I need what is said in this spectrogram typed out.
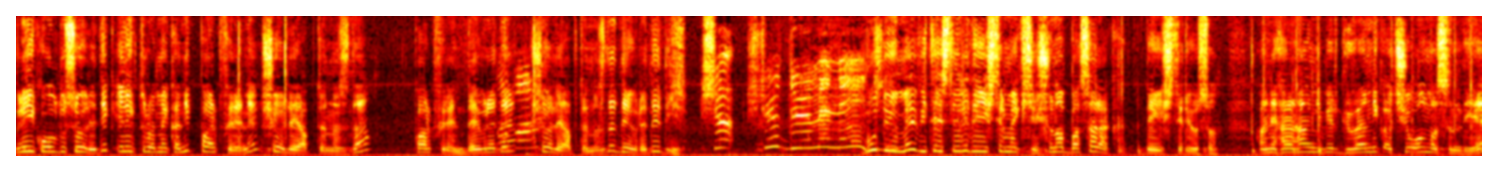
Brake oldu söyledik. Elektromekanik park freni şöyle yaptığınızda park freni devrede, Baba. şöyle yaptığınızda devrede değil. Şu, şu düğme ne Bu için? düğme vitesleri değiştirmek için şuna basarak değiştiriyorsun. Hani herhangi bir güvenlik açığı olmasın diye.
